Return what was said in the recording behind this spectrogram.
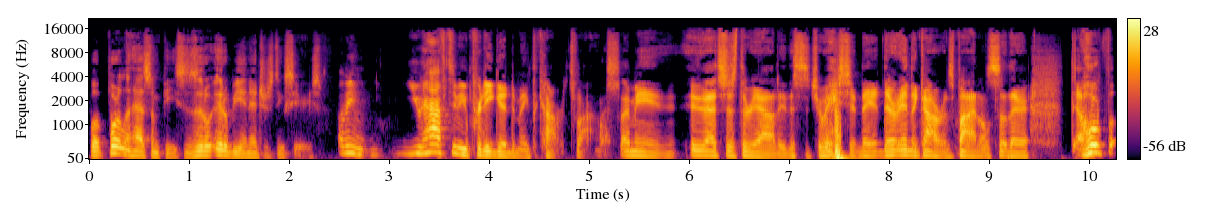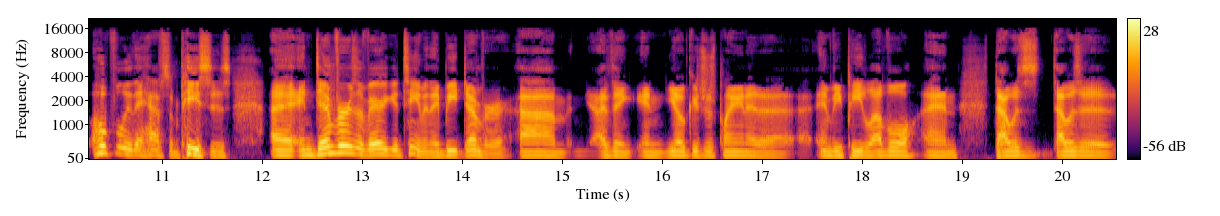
but Portland has some pieces. It'll it'll be an interesting series. I mean, you have to be pretty good to make the conference finals. I mean, that's just the reality of the situation. They they're in the conference finals, so they're hope, hopefully they have some pieces. Uh, and Denver is a very good team, and they beat Denver. Um, I think, and Jokic was playing at a MVP level, and that was that was a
